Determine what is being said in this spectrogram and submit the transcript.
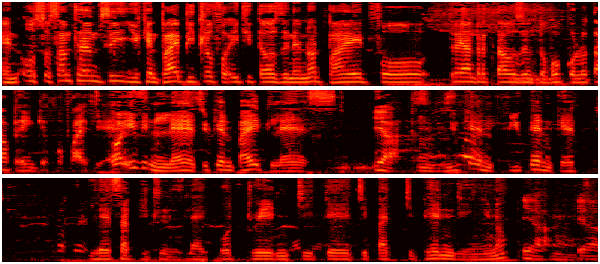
And also sometimes eh, you can buy Beetle for 80,000 and not buy it for 300,000 to Bokolota bank for five years. Or even less. You can buy it less. Yeah. Mm, you can you can get lesser beetles like about 20 30 but depending you know Yeah, Mm. yeah.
